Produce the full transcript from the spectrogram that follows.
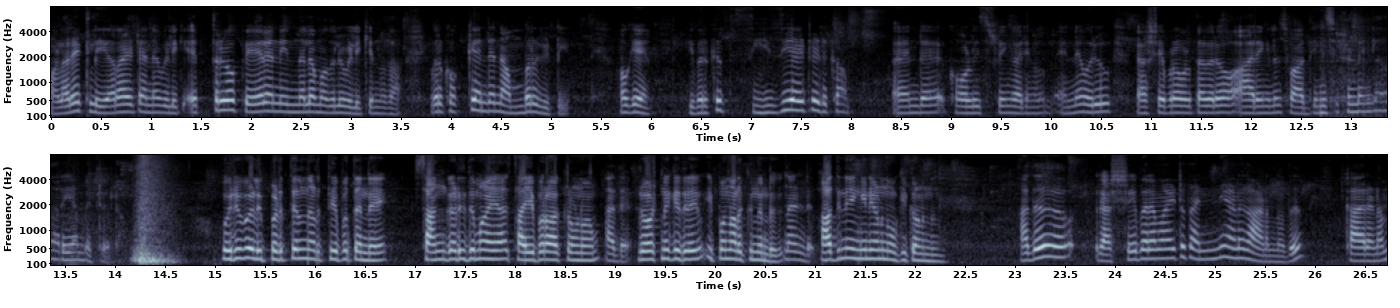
വളരെ ക്ലിയറായിട്ട് എന്നെ വിളിക്കും എത്രയോ പേര് എന്നെ ഇന്നലെ മുതൽ വിളിക്കുന്നതാണ് ഇവർക്കൊക്കെ എന്റെ നമ്പർ കിട്ടി. ഓക്കെ ഇവർക്ക് ഈസി ആയിട്ട് എടുക്കാം. എന്റെ കോൾ ഹിസ്റ്ററിയും കാര്യങ്ങളും എന്നെ ഒരു രാഷ്ട്രീയ പ്രവർത്തകരോ ആരെങ്കിലും സ്വാധീനിച്ചിട്ടുണ്ടെങ്കിൽ അത് അറിയാൻ പറ്റുമല്ലോ. ഒരു വെളിപ്പെടുത്തൽ നടത്തിയപ്പോൾ തന്നെ സംഘടിതമായ സൈബർ ആക്രമണം അതെ. രോഷനക്കെതിരെ ഇപ്പോൾ നടക്കുന്നുണ്ട്. അതിനെ എങ്ങനെയാണ് നോക്കിക്കാണുന്നത്? അത് രാഷ്ട്രീയപരമായിട്ട് തന്നെയാണ് കാണുന്നത്. കാരണം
